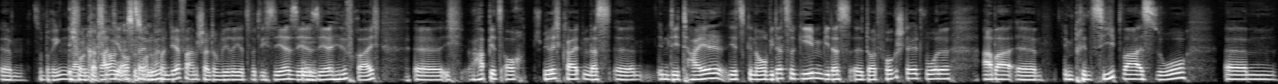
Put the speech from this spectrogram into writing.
ähm, zu bringen. Ich wollte gerade fragen, die Aufzeichnung von der Veranstaltung wäre jetzt wirklich sehr, sehr, Mhm. sehr hilfreich. Äh, ich habe jetzt auch Schwierigkeiten, das äh, im Detail jetzt genau wiederzugeben, wie das äh, dort vorgestellt wurde. Aber äh, im Prinzip war es so, ähm,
